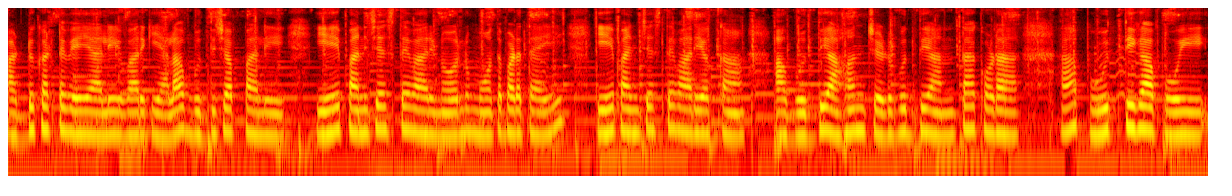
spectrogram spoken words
అడ్డుకట్ట వేయాలి వారికి ఎలా బుద్ధి చెప్పాలి ఏ పని చేస్తే వారి నోర్లు మూతపడతాయి ఏ పని చేస్తే వారి యొక్క ఆ బుద్ధి అహం చెడు బుద్ధి అంతా కూడా పూర్తిగా పోయి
